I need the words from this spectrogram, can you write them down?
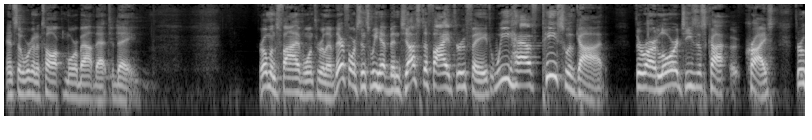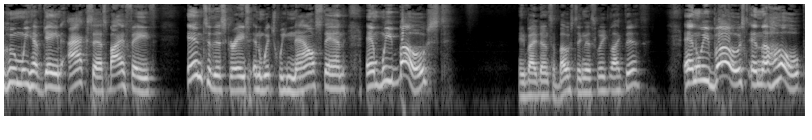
And so we're going to talk more about that today. Romans 5, 1 through 11. Therefore, since we have been justified through faith, we have peace with God through our Lord Jesus Christ through whom we have gained access by faith into this grace in which we now stand and we boast. Anybody done some boasting this week like this? And we boast in the hope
